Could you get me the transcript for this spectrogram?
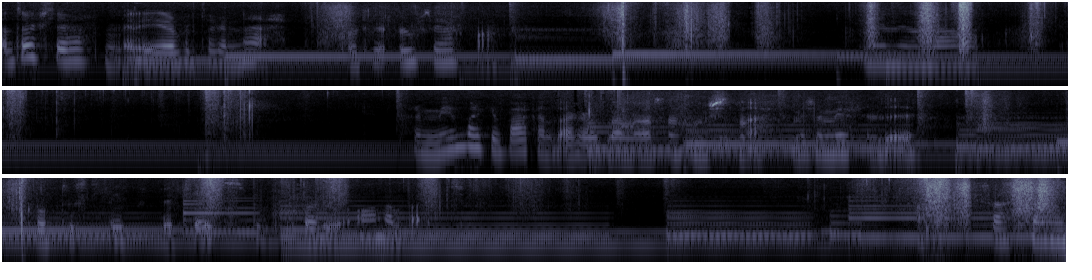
Það er ekki að hjálpa mér, ég er að fara að taka nett. Það er ekki að hjálpa. ekki vakandi akkur þannig að það er svona snabbt með sem ég fyndið Go to sleep bitches, what are you on about? Þetta er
